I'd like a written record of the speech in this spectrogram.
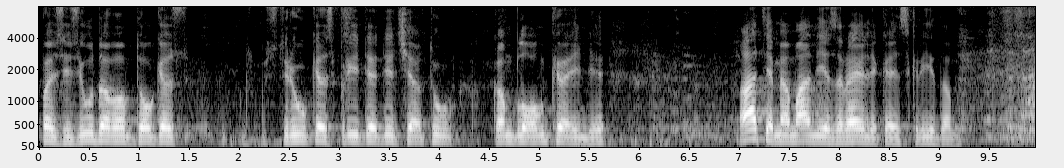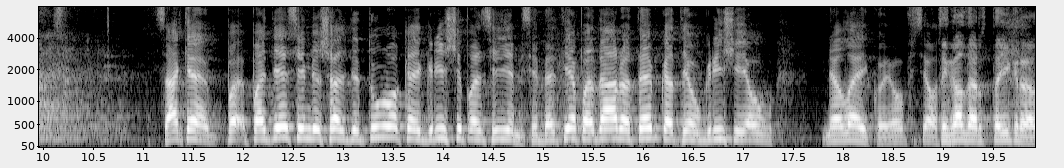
pasižiūdavom tokias striukės pridedi čia tų kamblonkių eini. Atėmė man į Izraelį, kai skrydom. Sakė, "Pa- padėsim į šaldytuvą, kai grįši pasiimsi, bet jie padaro taip, kad jau grįši jau nelaiko, jau visios. Tai gal dar ta įkra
